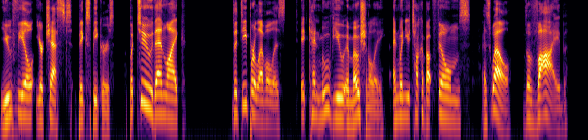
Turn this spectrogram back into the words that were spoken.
You Mhm. feel your chest, big speakers. But two, then like the deeper level is it can move you emotionally. And when you talk about films as well, the vibe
